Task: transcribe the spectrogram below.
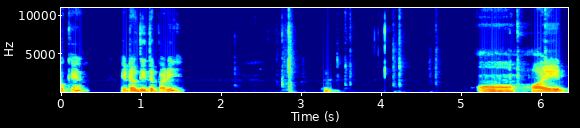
ওকে এটাও দিতে পারি। হোয়াইট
